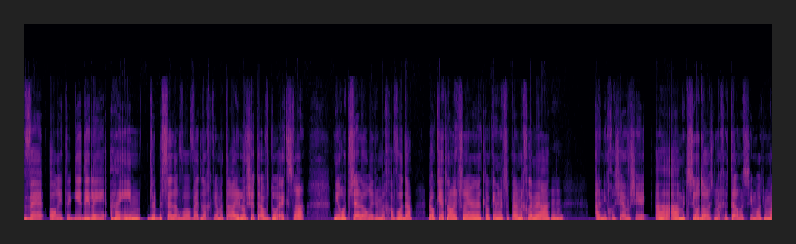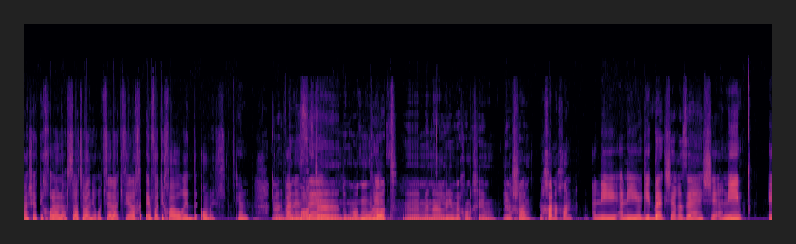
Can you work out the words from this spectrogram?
ואורי, תגידי לי, האם זה בסדר ועובד לך? כי המטרה היא לא שתעבדו אקסטרה, אני רוצה להוריד ממך עבודה. לא כי את לא מצוינת, לא כי אני מצפה ממך למעט. Mhm. אני חושב שהמציאות דורשת ממך יותר משימות ממה שאת יכולה לעשות, ואני רוצה להציע לך איפה את יכולה להוריד עומס. כן. במובן דוגמאות, הזה... אה, דוגמאות מעולות, אה, מנהלים וחונכים, לרשום. נכון, נכון, נכון. אני, אני אגיד בהקשר הזה שאני, אה,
